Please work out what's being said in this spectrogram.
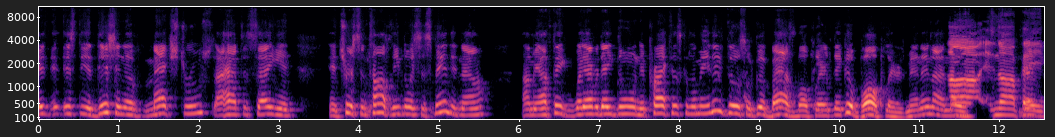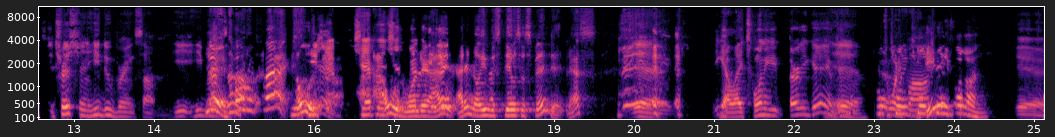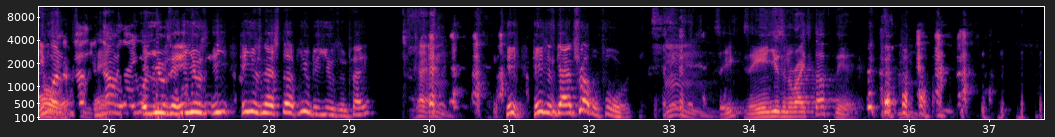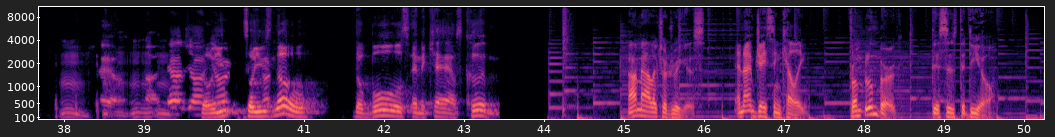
it, it- it's the addition of Max Strus, I have to say, and and Tristan Thompson, even though he's suspended now. I mean, I think whatever they doing in practice, because I mean, these dudes are good basketball players. They're good ball players, man. They're not no. Nah, it's not paid. Tristan, he do bring something. He he Yeah, brings Total facts. Oh, was, He's I championship. was wondering. I didn't, I didn't know he was still suspended. That's Yeah, He got like 20, 30 games. didn't yeah. 20, 25. 25. he? Yeah. He Oh, won the that's best. damn. Not only that, he He using he using he, he using that stuff you be using, pay. Damn. He he just got in trouble for it. Mm, see, see, he ain't using the right stuff then. mm, Yeah. mm, mm, Nah, y'all- y'all- So y'all- you, so you know, the Bulls and the Cavs couldn't. I'm Alex Rodriguez. And I'm Jason Kelly. From Bloomberg, this is The Deal.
